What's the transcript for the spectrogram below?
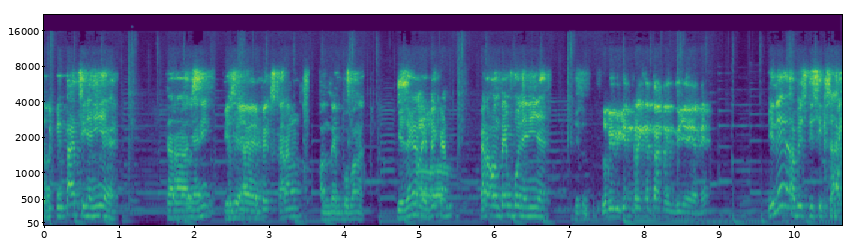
lebih tight sih nyanyinya. Ya cara Terus nyanyi biasanya lebek sekarang on tempo banget. Biasanya kan Oh. lebek kan karena on tempo nyanyinya. Gitu. Lebih bikin keringetan intinya ya nih. ini habis disiksa.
